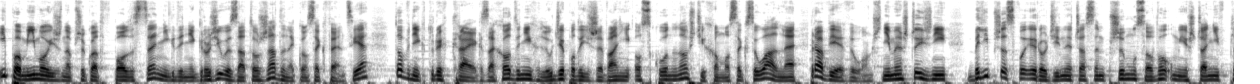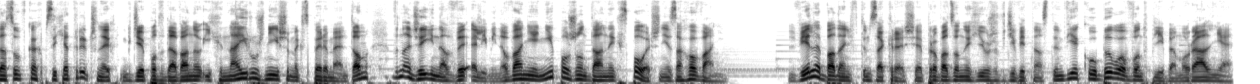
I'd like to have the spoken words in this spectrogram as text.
I pomimo, iż na przykład w Polsce nigdy nie groziły za to żadne konsekwencje, to w niektórych krajach zachodnich ludzie podejrzewani o skłonności homoseksualne, prawie wyłącznie mężczyźni, byli przez swoje rodziny czasem przymusowo umieszczani w placówkach psychiatrycznych, gdzie poddawano ich najróżniejszym eksperymentom w nadziei na wyeliminowanie niepożądanych społecznie zachowań. Wiele badań w tym zakresie, prowadzonych już w XIX wieku, było wątpliwe moralnie.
